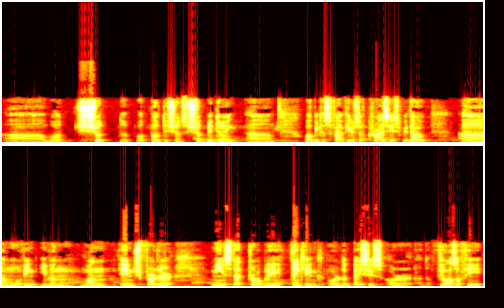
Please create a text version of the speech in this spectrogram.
uh, what should what politicians should be doing, uh, well, because five years of crisis without uh, moving even one inch further means that probably thinking or the basis or the philosophy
